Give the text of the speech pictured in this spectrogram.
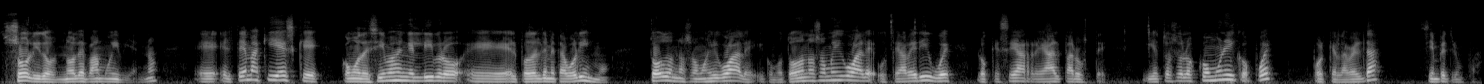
sólidos no les va muy bien. Eh, el tema aquí es que, como decimos en el libro eh, El poder del metabolismo, todos no somos iguales y como todos no somos iguales, usted averigüe lo que sea real para usted. Y esto se los comunico, pues, porque la verdad siempre triunfa.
